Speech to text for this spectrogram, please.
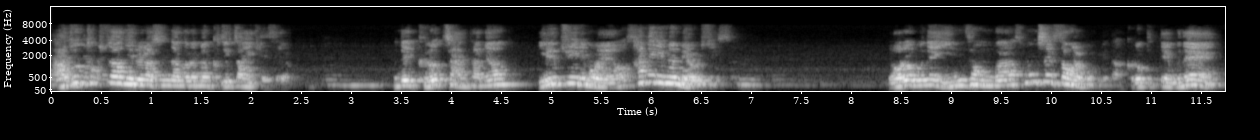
아주 특수한 일을 하신다 그러면 그 직장에 계세요. 음. 근데 그렇지 않다면 일주일이 뭐예요? 3일이면 배울 수 있어요. 음. 여러분의 인성과 성실성을 봅니다. 그렇기 때문에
